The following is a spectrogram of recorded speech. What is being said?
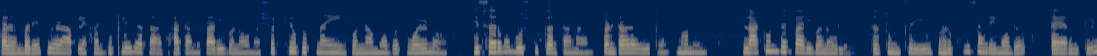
कारण बऱ्याच वेळा आपले हात दुखले जातात हाताने पारी बनवणं शक्य होत नाही पुन्हा मोदक वळणं हे सर्व गोष्टी करताना कंटाळा येतो. म्हणून लाटून जर पारी बनवली तर तुमचे भरपूर सारे मोदक तयार होतील.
